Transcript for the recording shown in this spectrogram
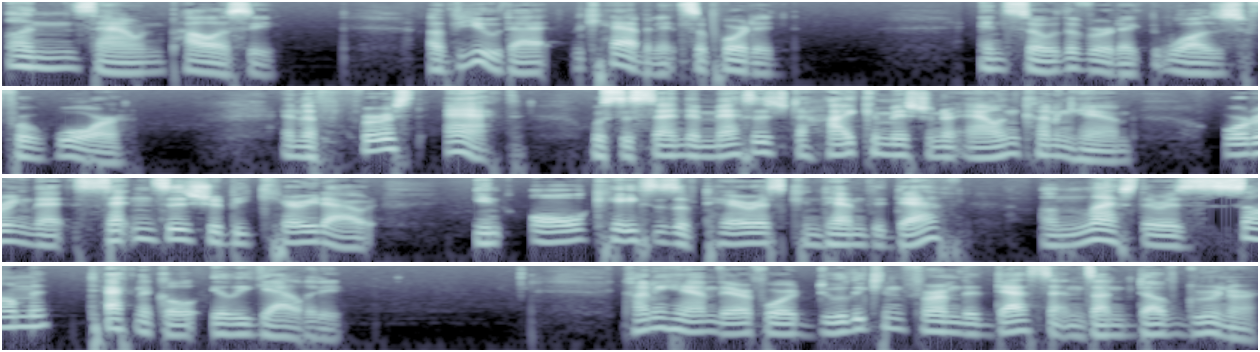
unsound policy, a view that the cabinet supported. And so the verdict was for war. And the first act was to send a message to High Commissioner Alan Cunningham ordering that sentences should be carried out in all cases of terrorists condemned to death unless there is some technical illegality. Cunningham therefore duly confirmed the death sentence on Dov Gruner,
